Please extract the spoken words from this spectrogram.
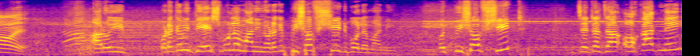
হয়। আর ওই ওটাকে আমি দেশ বলে মানি না ওটাকে পিস অফ শিট বলে মানি। ওই পিস অফ শিট যেটা যার অকাত নেই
